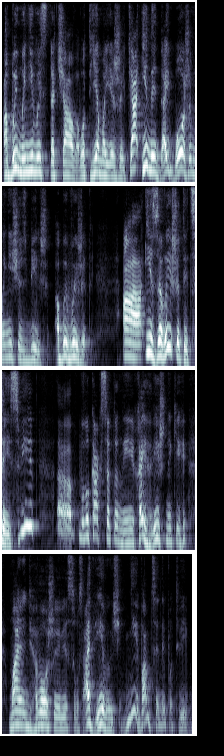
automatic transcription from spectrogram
аби мені вистачало. От є моє життя, і не дай Боже мені щось більше, аби вижити. А і залишити цей світ в руках сатани, хай грішники мають гроші в Ісуса, а віруючим ні, вам це не потрібно.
